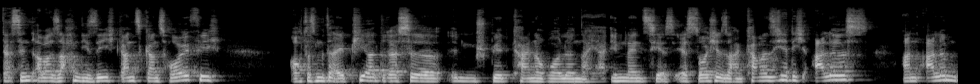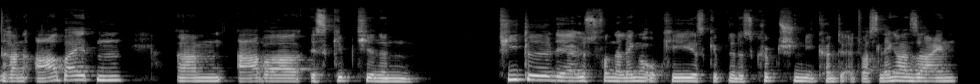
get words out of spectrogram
Das sind aber Sachen, die sehe ich ganz, ganz häufig. Auch das mit der IP-Adresse spielt keine Rolle. Naja, Inline CSS, solche Sachen. Kann man sicherlich alles an allem dran arbeiten. Ähm, aber es gibt hier einen Titel, der ist von der Länge okay. Es gibt eine Description, die könnte etwas länger sein.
